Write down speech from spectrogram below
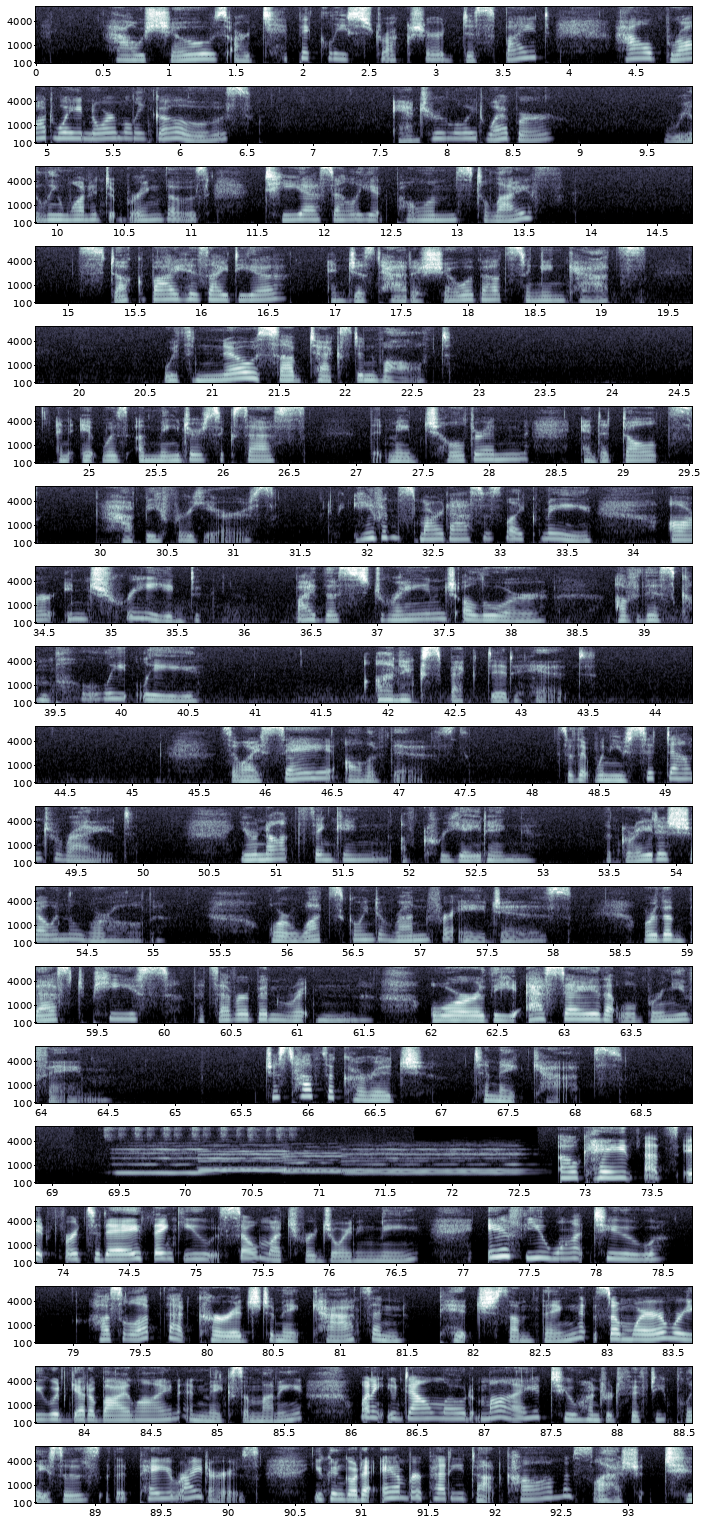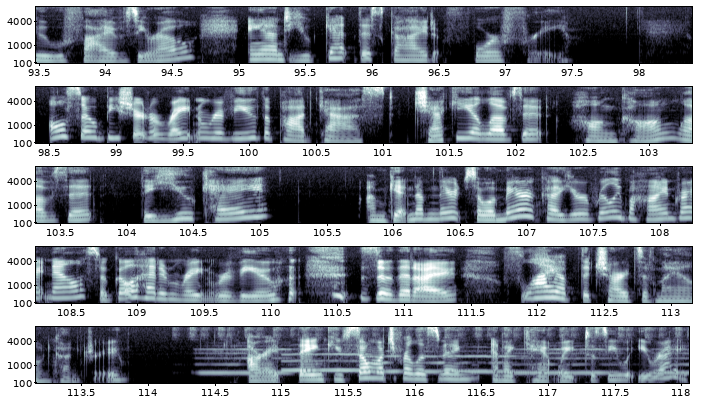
how shows are typically structured, despite how Broadway normally goes, Andrew Lloyd Webber really wanted to bring those T.S. Eliot poems to life, stuck by his idea and just had a show about singing cats with no subtext involved. And it was a major success that made children and adults happy for years. And even smartasses like me are intrigued by the strange allure of this completely unexpected hit. So I say all of this so that when you sit down to write, you're not thinking of creating the greatest show in the world, or what's going to run for ages, or the best piece that's ever been written, or the essay that will bring you fame. Just have the courage to make cats. Okay, that's it for today. Thank you so much for joining me. If you want to hustle up that courage to make cats and pitch something somewhere where you would get a byline and make some money, why don't you download my 250 places that pay writers? You can go to amberpetty.com slash 250 and you get this guide for free. Also, be sure to rate and review the podcast. Czechia loves it. Hong Kong loves it. The UK, I'm getting up there. So, America, you're really behind right now. So, go ahead and rate and review so that I fly up the charts of my own country. All right. Thank you so much for listening, and I can't wait to see what you write.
